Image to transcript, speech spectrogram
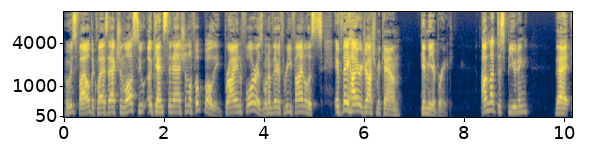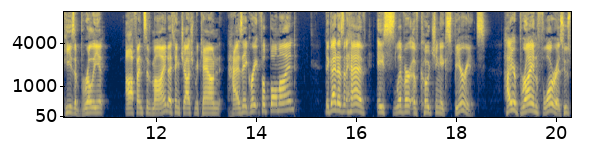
who has filed a class action lawsuit against the National Football League. Brian Flores, one of their three finalists. If they hire Josh McCown, give me a break. I'm not disputing that he's a brilliant offensive mind. I think Josh McCown has a great football mind. The guy doesn't have a sliver of coaching experience. Hire Brian Flores, who's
